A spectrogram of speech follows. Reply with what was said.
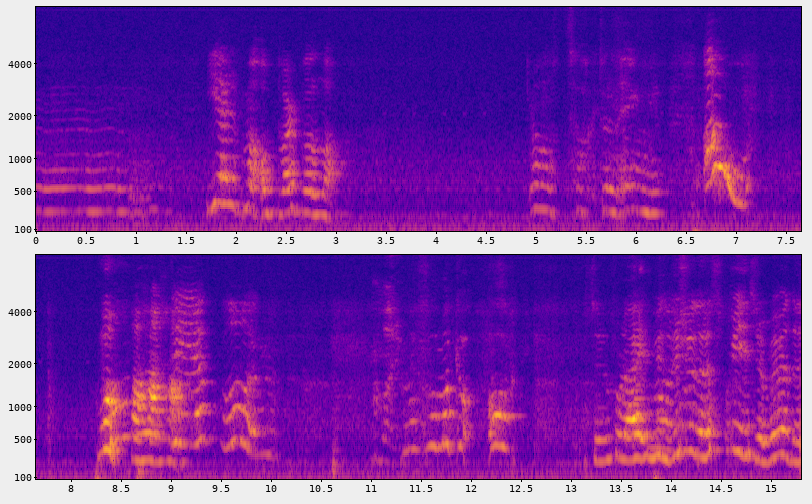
Mm, Hjelp meg opp, i hvert fall, da. Å, takk, du er en engel. Au! Hva er det for? Mariam, jeg får meg ikke opp. Synd for deg. Hvis du slutter å spise opp, vet du,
